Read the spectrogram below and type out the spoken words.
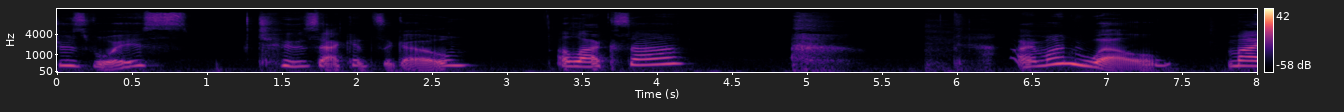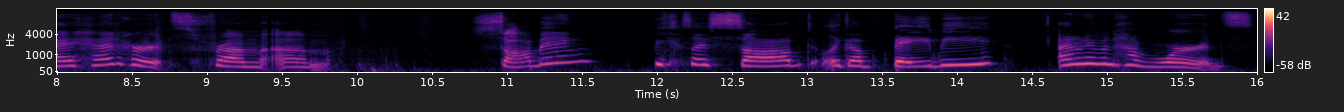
Archer's voice two seconds ago. Alexa, I'm unwell. My head hurts from um sobbing because I sobbed like a baby. I don't even have words.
